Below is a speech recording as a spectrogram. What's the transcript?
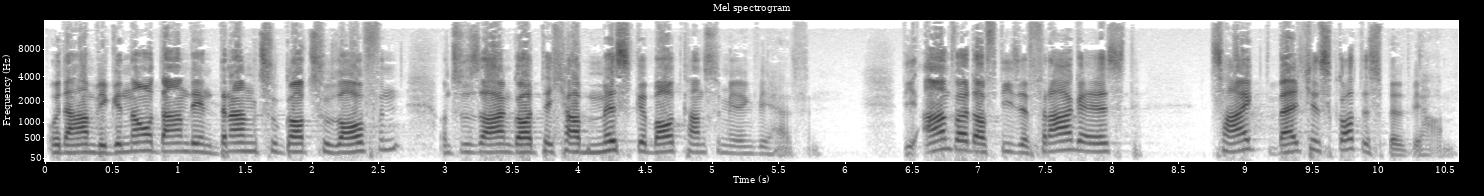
Oder haben wir genau dann den Drang, zu Gott zu laufen und zu sagen, Gott, ich habe Mist gebaut, kannst du mir irgendwie helfen? Die Antwort auf diese Frage ist, zeigt, welches Gottesbild wir haben.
